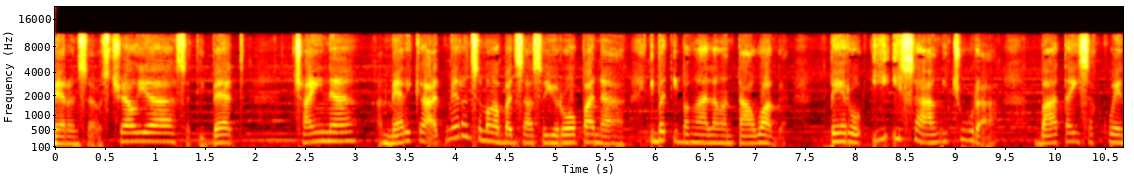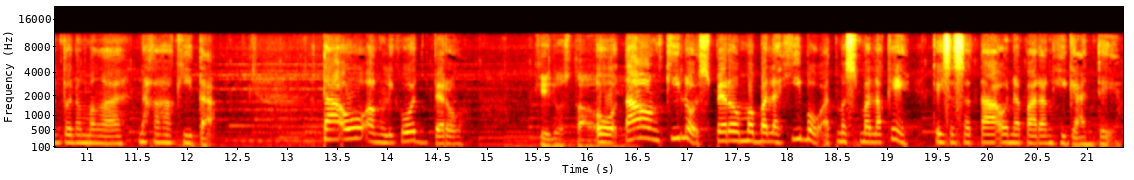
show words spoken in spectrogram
Meron sa Australia, sa Tibet, China, Amerika at meron sa mga bansa sa Europa na iba't iba nga lang ang tawag. Pero iisa ang itsura batay sa kwento ng mga nakakakita. Tao ang likod pero Kilos tao. o tao ang kilos pero mabalahibo at mas malaki kaysa sa tao na parang higante.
